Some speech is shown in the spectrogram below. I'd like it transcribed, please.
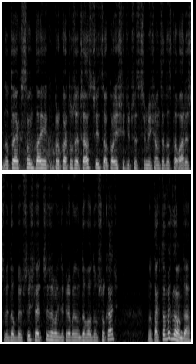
no to jak sąd daje prokuraturze czas, czyli co, koleś siedzi przez 3 miesiące, dostał areszt wydobywczy, śledczy, że oni dopiero będą dowodów szukać? No tak to wygląda.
